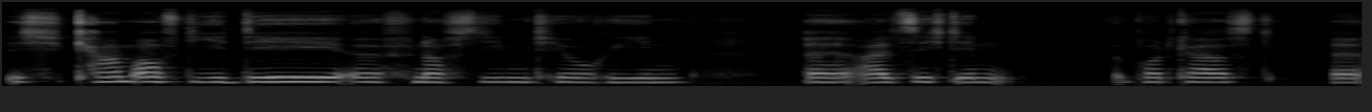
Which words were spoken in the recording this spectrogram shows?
ich kam auf die Idee äh, FNAF 7 Theorien, äh, als ich den Podcast äh,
